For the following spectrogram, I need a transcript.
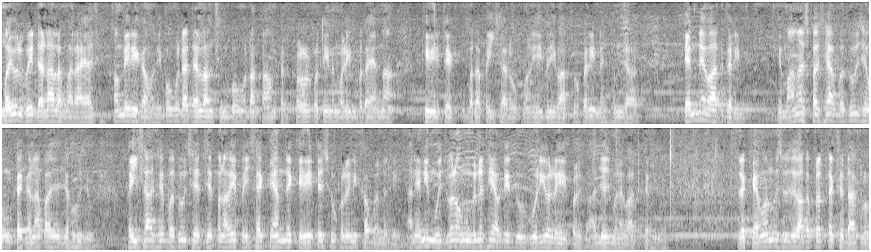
મયુરભાઈ દલાલ અમારા આવ્યા છે, અમેરિકામાંથી. બહુ મોટા દલાલ છે બહુ મોટા કામ કરે. કરોડપતિને મળીને બધા એમના કેવી રીતે બધા પૈસા રોકવાના, એ બધી વાતો કરીને સમજાવે. એમને વાત કરી કે માણસ પાસે આ બધું છે, હું કંઈ ઘણા પાસે જઉં છું. પૈસા છે, બધું છે તે પણ હવે પૈસા કેમ ને કેવી રીતે શું કરો એની ખબર નથી. અને એની મૂંઝવણો ઊંઘ નથી આવતી ગોળીઓ લેવી પડે આજે જ મને વાત કરી લો. એટલે કહેવાનું શું છે, આ તો પ્રત્યક્ષ દાખલો.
